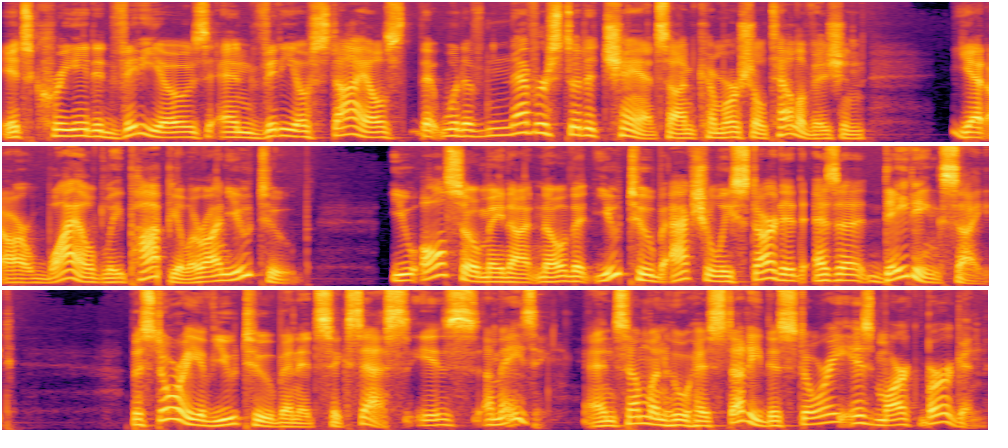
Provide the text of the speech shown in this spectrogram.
It's created videos and video styles that would have never stood a chance on commercial television, yet are wildly popular on YouTube. You also may not know that YouTube actually started as a dating site. The story of YouTube and its success is amazing, and someone who has studied this story is Mark Bergen.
